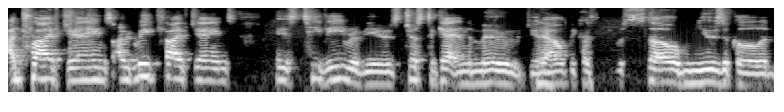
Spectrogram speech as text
And Clive James. I would read Clive James his TV reviews just to get in the mood, you Yeah. know, because it was so musical and,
